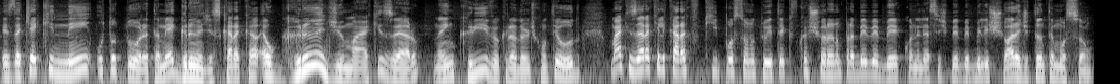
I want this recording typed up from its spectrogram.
Esse daqui é que nem o Totoro, também é grande. Esse cara é o grande Mark Zero, né? Incrível criador de conteúdo. Mark Zero é aquele cara que postou no Twitter que fica chorando pra BBB. Quando ele assiste BBB, ele chora de tanta emoção.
